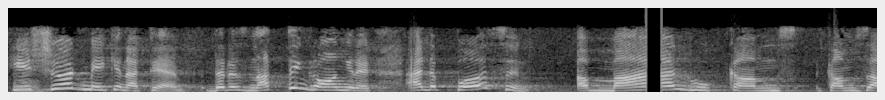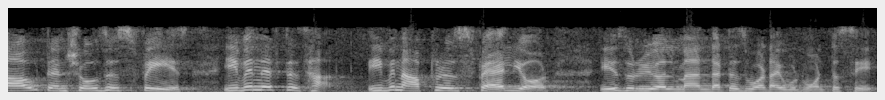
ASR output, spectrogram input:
He hmm. should make an attempt. There is nothing wrong in it. And a person, a man who comes, comes out and shows his face, even if it is, ha- even after his failure, is a real man. That is what I would want to say.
